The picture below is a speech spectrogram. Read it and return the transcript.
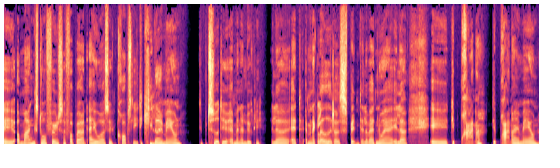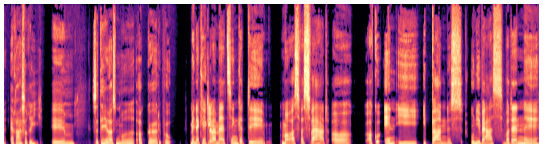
Øh, og mange store følelser for børn er jo også kropslige. Det kilder i maven. Det betyder det, at man er lykkelig, eller at, at man er glad, eller spændt, eller hvad det nu er, eller øh, det brænder, det brænder i maven af raseri. Øh, så det er også en måde at gøre det på. Men jeg kan ikke lade være med at tænke, at det må også være svært at, at gå ind i, i børnenes univers. Hvordan, øh,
